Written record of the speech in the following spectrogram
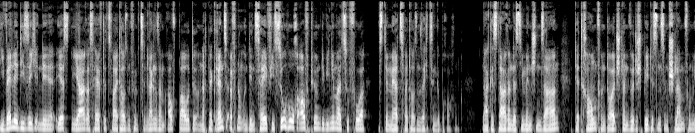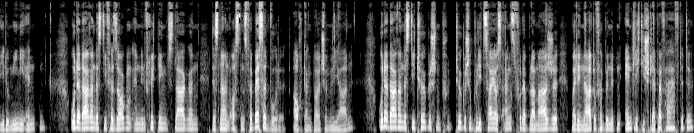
Die Welle, die sich in der ersten Jahreshälfte 2015 langsam aufbaute und nach der Grenzöffnung und den Selfies so hoch auftürmte wie niemals zuvor, ist im März 2016 gebrochen. Lag es daran, dass die Menschen sahen, der Traum von Deutschland würde spätestens im Schlamm vom Edomini enden? Oder daran, dass die Versorgung in den Flüchtlingslagern des Nahen Ostens verbessert wurde, auch dank deutscher Milliarden? Oder daran, dass die türkischen, türkische Polizei aus Angst vor der Blamage bei den NATO-Verbündeten endlich die Schlepper verhaftete?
